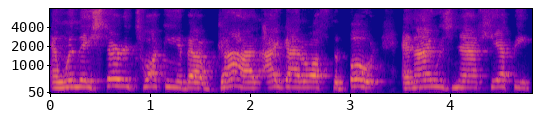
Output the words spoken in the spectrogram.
And when they started talking about God, I got off the boat and I was not happy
